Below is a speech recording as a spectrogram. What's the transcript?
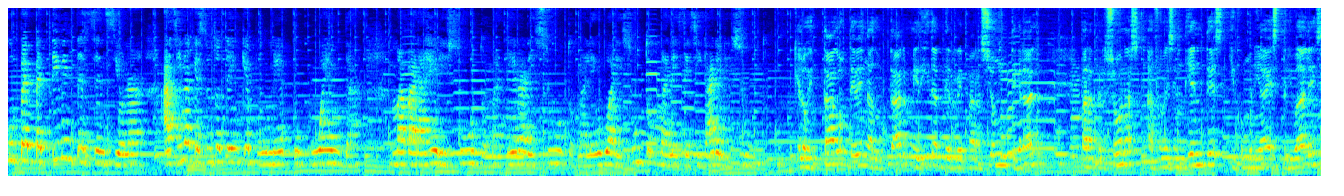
Con perspectiva interseccional, así que nosotros tenemos que poner por cuenta. Más paraje risuto, más tierra risuto, más lengua risuto, más necesidad risuto. Que los estados deben adoptar medidas de reparación integral para personas afrodescendientes y comunidades tribales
